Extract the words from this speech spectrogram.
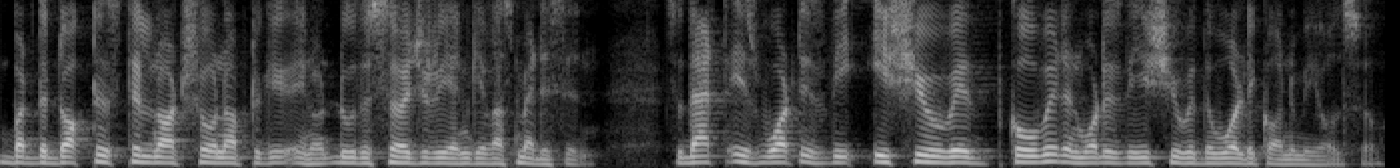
but the doctor's still not shown up to give, you know do the surgery and give us medicine. So that is what is the issue with COVID, and what is the issue with the world economy also.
